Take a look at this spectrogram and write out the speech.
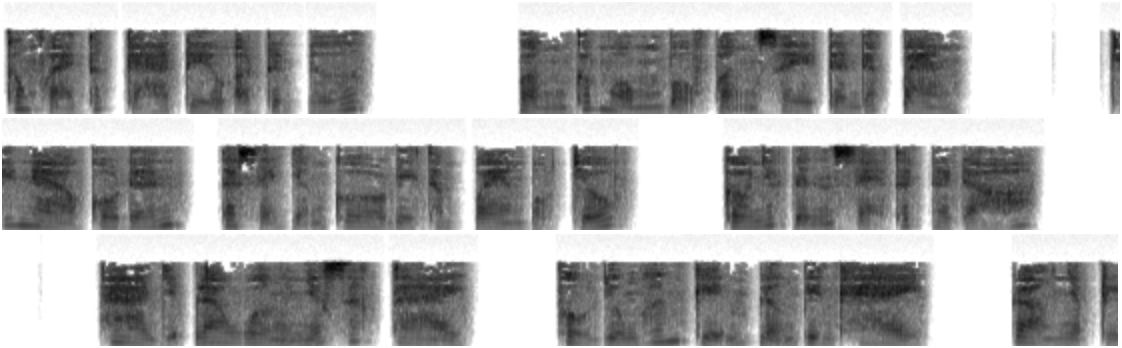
không phải tất cả đều ở trên nước. Vẫn có một bộ phận xây trên đất bằng. Khi nào cô đến, ta sẽ dẫn cô đi tham quan một chút. Cô nhất định sẽ thích nơi đó. Hà Diệp Lao Quần nhất sắc tài, phù dung hứng kiểm lưỡng biên khai, đoàn nhập trì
